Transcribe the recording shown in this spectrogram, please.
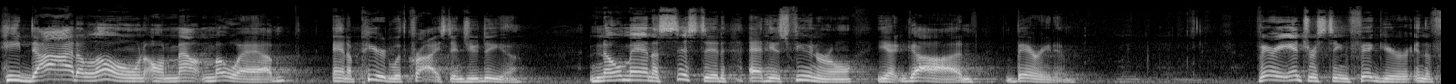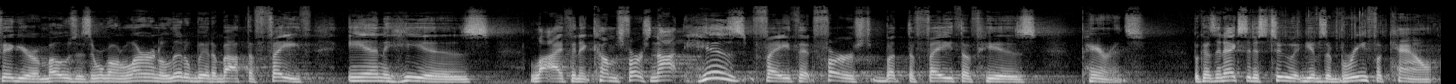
He died alone on Mount Moab and appeared with Christ in Judea. No man assisted at his funeral, yet God buried him. Very interesting figure in the figure of Moses, and we're going to learn a little bit about the faith in his life. And it comes first, not his faith at first, but the faith of his parents. Because in Exodus 2, it gives a brief account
